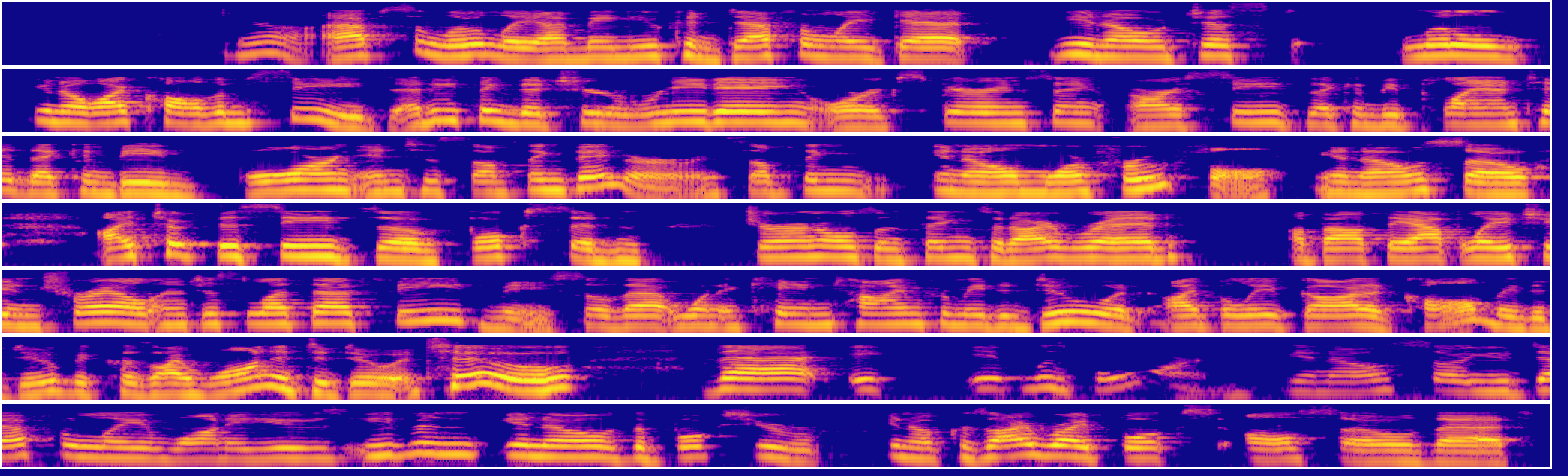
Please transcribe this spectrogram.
yeah, absolutely. I mean, you can definitely get, you know, just little, you know, I call them seeds. Anything that you're reading or experiencing are seeds that can be planted, that can be born into something bigger and something, you know, more fruitful, you know. So I took the seeds of books and journals and things that I read about the Appalachian Trail and just let that feed me so that when it came time for me to do what I believe God had called me to do because I wanted to do it too, that it it was born, you know. So you definitely want to use even, you know, the books you're, you know, because I write books also that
